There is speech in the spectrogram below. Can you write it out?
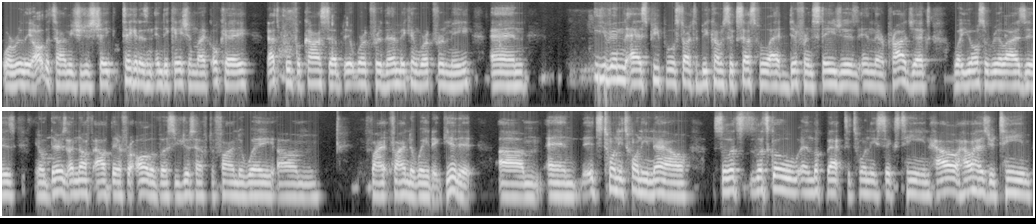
or really all the time, you should just take take it as an indication, like, okay, that's proof of concept. It worked for them. It can work for me. And even as people start to become successful at different stages in their projects, what you also realize is, you know, there's enough out there for all of us. You just have to find a way, um, find find a way to get it. Um, and it's 2020 now. So let's let's go and look back to 2016. How how has your team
